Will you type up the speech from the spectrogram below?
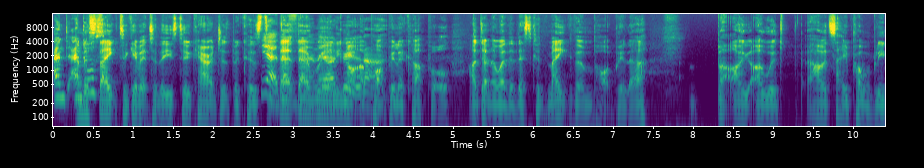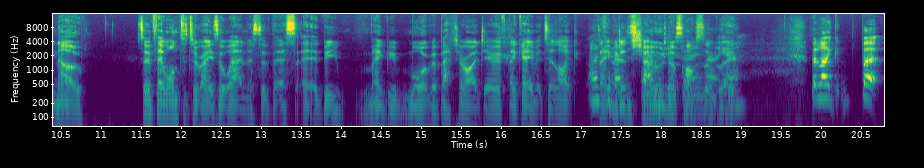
and a and also mistake to give it to these two characters because Yeah, they're they're really not a that. popular couple. I don't know whether this could make them popular, but I I would I would say probably no. So if they wanted to raise awareness of this, it'd be maybe more of a better idea if they gave it to like I David and Shona saying that, possibly. yeah. But like, but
